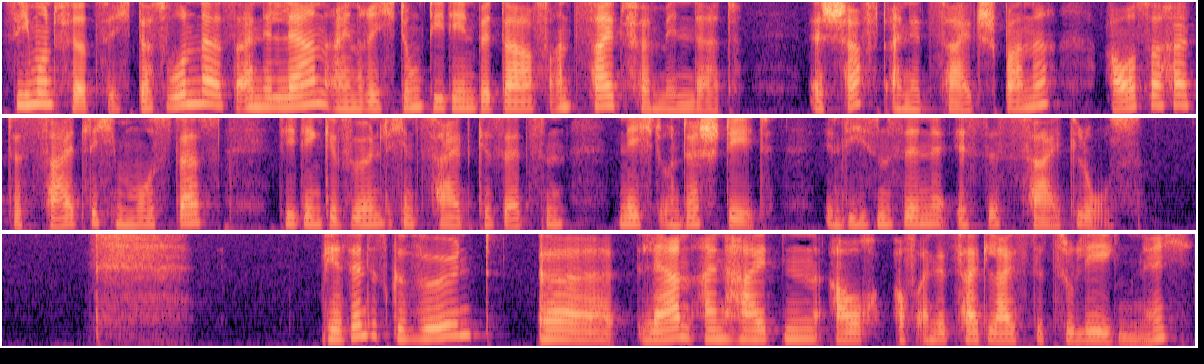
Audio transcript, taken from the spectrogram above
47. Das Wunder ist eine Lerneinrichtung, die den Bedarf an Zeit vermindert. Es schafft eine Zeitspanne außerhalb des zeitlichen Musters, die den gewöhnlichen Zeitgesetzen nicht untersteht. In diesem Sinne ist es zeitlos. Wir sind es gewöhnt, äh, Lerneinheiten auch auf eine Zeitleiste zu legen, nicht?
